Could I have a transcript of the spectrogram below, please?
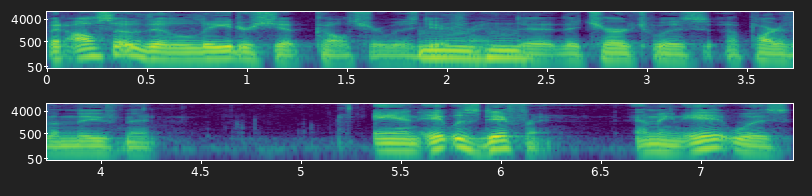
but also the leadership culture was different. Mm-hmm. The, the church was a part of a movement, and it was different. I mean, it was.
